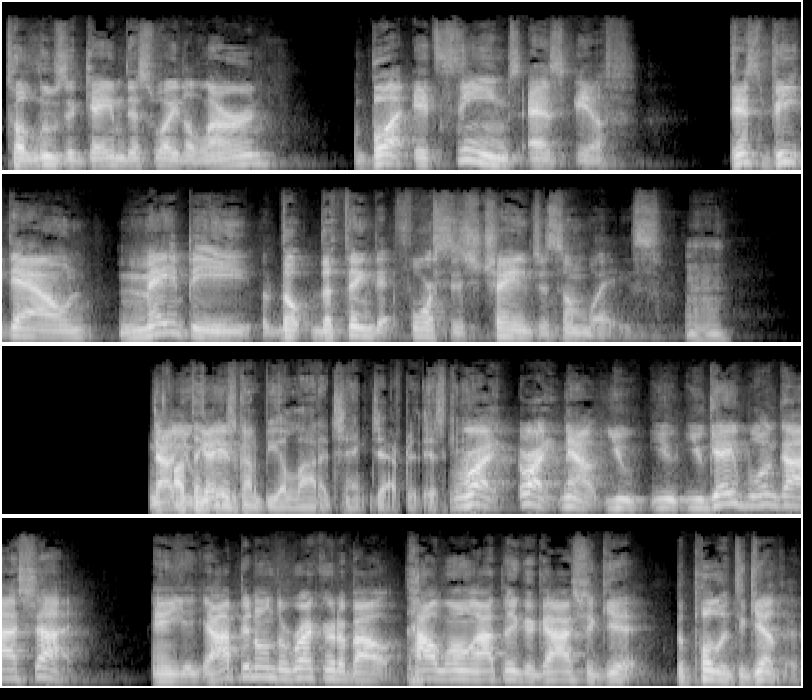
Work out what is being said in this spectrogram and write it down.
to lose a game this way to learn, but it seems as if this beatdown may be the, the thing that forces change in some ways. Mm-hmm. Now I you think gave there's going to be a lot of change after this game. Right, right. Now you you you gave one guy a shot, and I've been on the record about how long I think a guy should get to pull it together.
